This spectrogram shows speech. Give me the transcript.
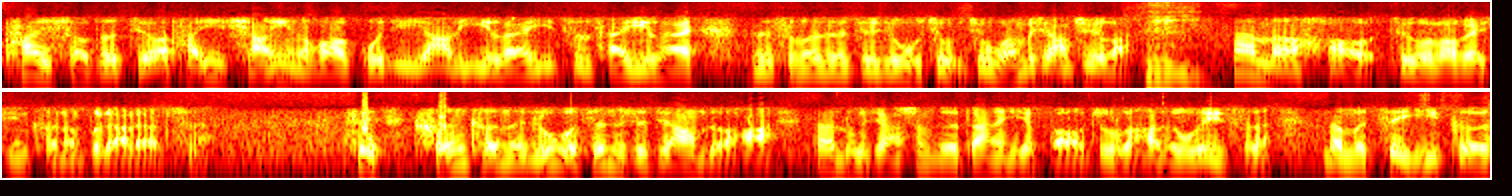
他也晓得，只要他一强硬的话，国际压力一来，一制裁一来，那什么的就就就就玩不下去了。嗯，慢慢耗，最后老百姓可能不了了之。所以很可能，如果真的是这样子的话，那鲁加申科当然也保住了他的位置。那么这一个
